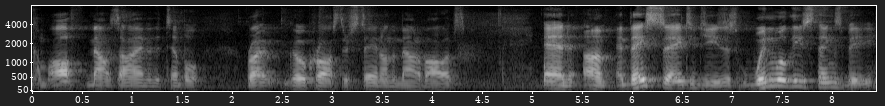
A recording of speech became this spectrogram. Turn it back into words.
come off Mount Zion in the temple, right, go across. They're staying on the Mount of Olives. And, um, and they say to Jesus, When will these things be?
